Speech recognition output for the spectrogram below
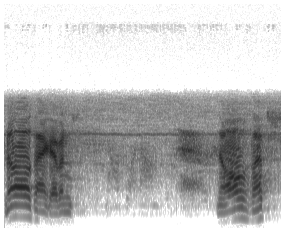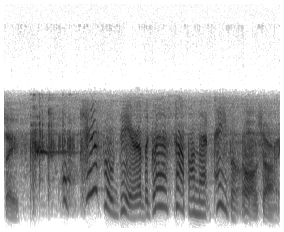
No, thank heavens. No, that's safe. Oh, careful, dear, of the glass top on that table. Oh, sorry.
